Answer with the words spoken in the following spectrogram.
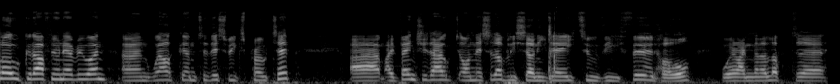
Hello, good afternoon everyone and welcome to this week's pro tip. Um, I ventured out on this lovely sunny day to the third hole where I'm going to look to,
